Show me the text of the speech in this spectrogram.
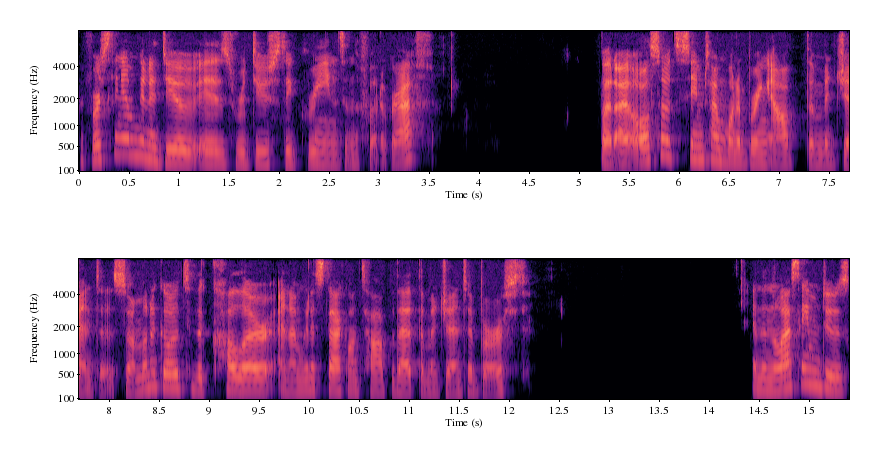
The first thing I'm going to do is reduce the greens in the photograph. But I also at the same time want to bring out the magenta. So I'm going to go to the color and I'm going to stack on top of that the magenta burst. And then the last thing I'm going to do is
